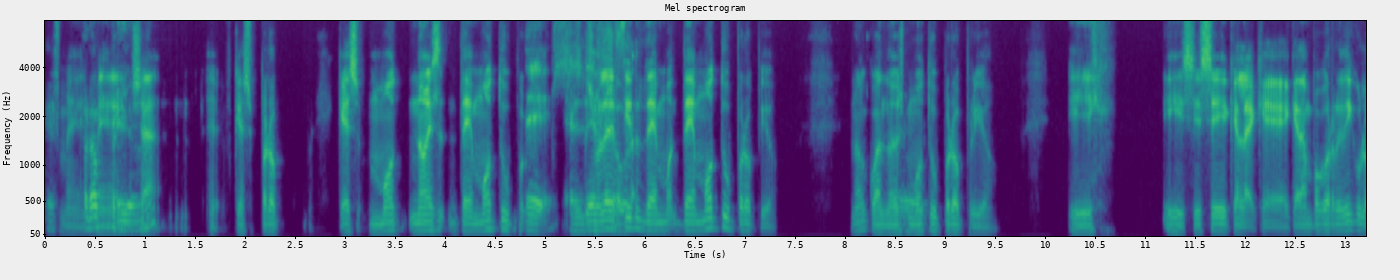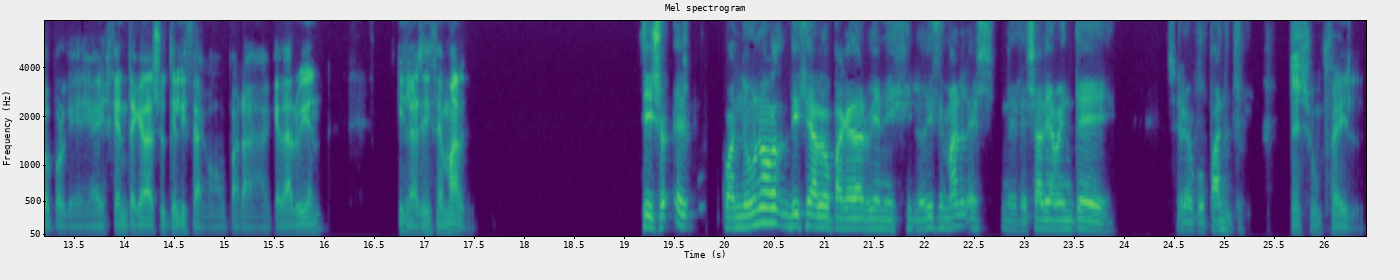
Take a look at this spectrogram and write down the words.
Es Me- me- propio, o sea, que es pro- que es mo- no es de motu De- se de suele sobra. decir de, de motu propio, ¿no? Cuando es Eh. motu propio. Y, y sí, sí, que, la- que queda un poco ridículo porque hay gente que las utiliza como para quedar bien y las dice mal. Sí, es- cuando uno dice algo para quedar bien y, y lo dice mal, es necesariamente Sí, preocupante. es un fail.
